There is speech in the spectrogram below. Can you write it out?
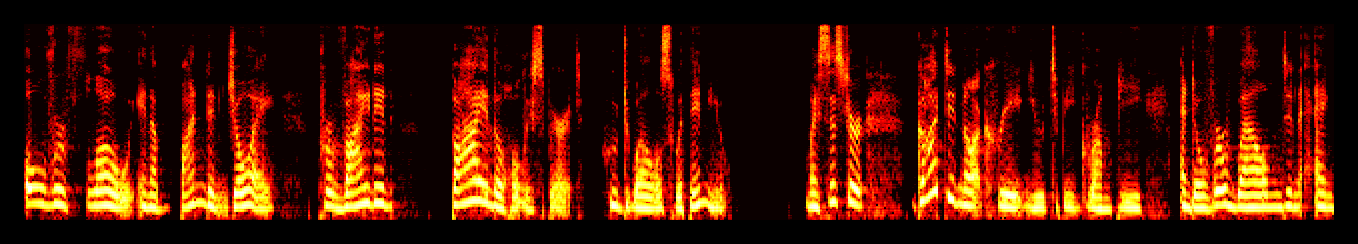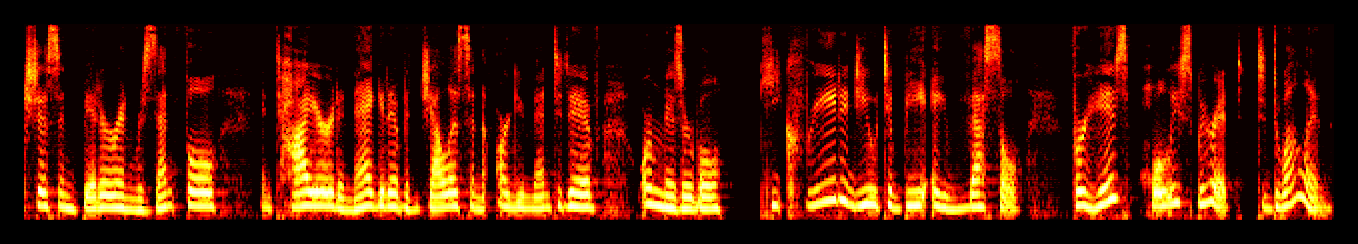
overflow in abundant joy provided by the Holy Spirit who dwells within you. My sister, God did not create you to be grumpy and overwhelmed and anxious and bitter and resentful and tired and negative and jealous and argumentative or miserable. He created you to be a vessel for His Holy Spirit to dwell in.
